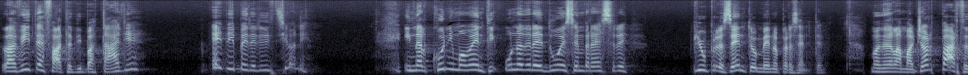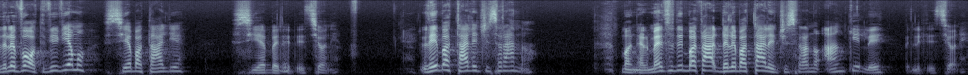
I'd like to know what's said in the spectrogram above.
la vita è fatta di battaglie e di benedizioni. In alcuni momenti una delle due sembra essere più presente o meno presente, ma nella maggior parte delle volte viviamo sia battaglie sia benedizioni. Le battaglie ci saranno, ma nel mezzo battaglie, delle battaglie ci saranno anche le benedizioni.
